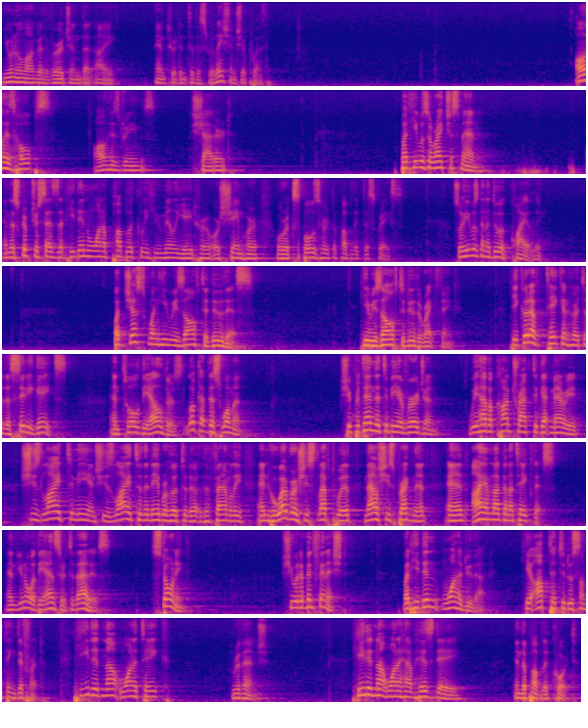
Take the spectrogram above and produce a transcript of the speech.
you're no longer the virgin that I entered into this relationship with. All his hopes, all his dreams shattered. But he was a righteous man. And the scripture says that he didn't want to publicly humiliate her or shame her or expose her to public disgrace. So he was going to do it quietly. But just when he resolved to do this, he resolved to do the right thing. He could have taken her to the city gates and told the elders, Look at this woman. She pretended to be a virgin. We have a contract to get married. She's lied to me and she's lied to the neighborhood, to the, the family, and whoever she slept with, now she's pregnant, and I am not going to take this. And you know what the answer to that is? Stoning. She would have been finished. But he didn't want to do that. He opted to do something different. He did not want to take revenge. He did not want to have his day in the public court.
